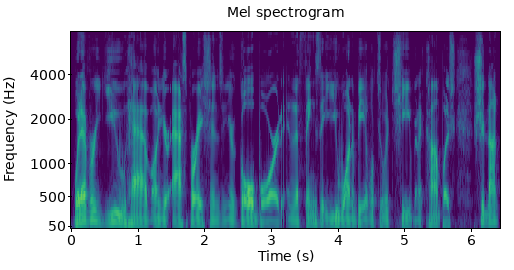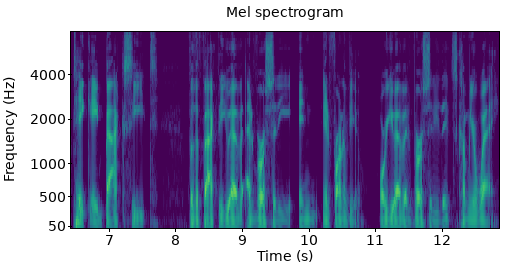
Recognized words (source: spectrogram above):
Whatever you have on your aspirations and your goal board and the things that you want to be able to achieve and accomplish should not take a back seat for the fact that you have adversity in in front of you or you have adversity that's come your way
